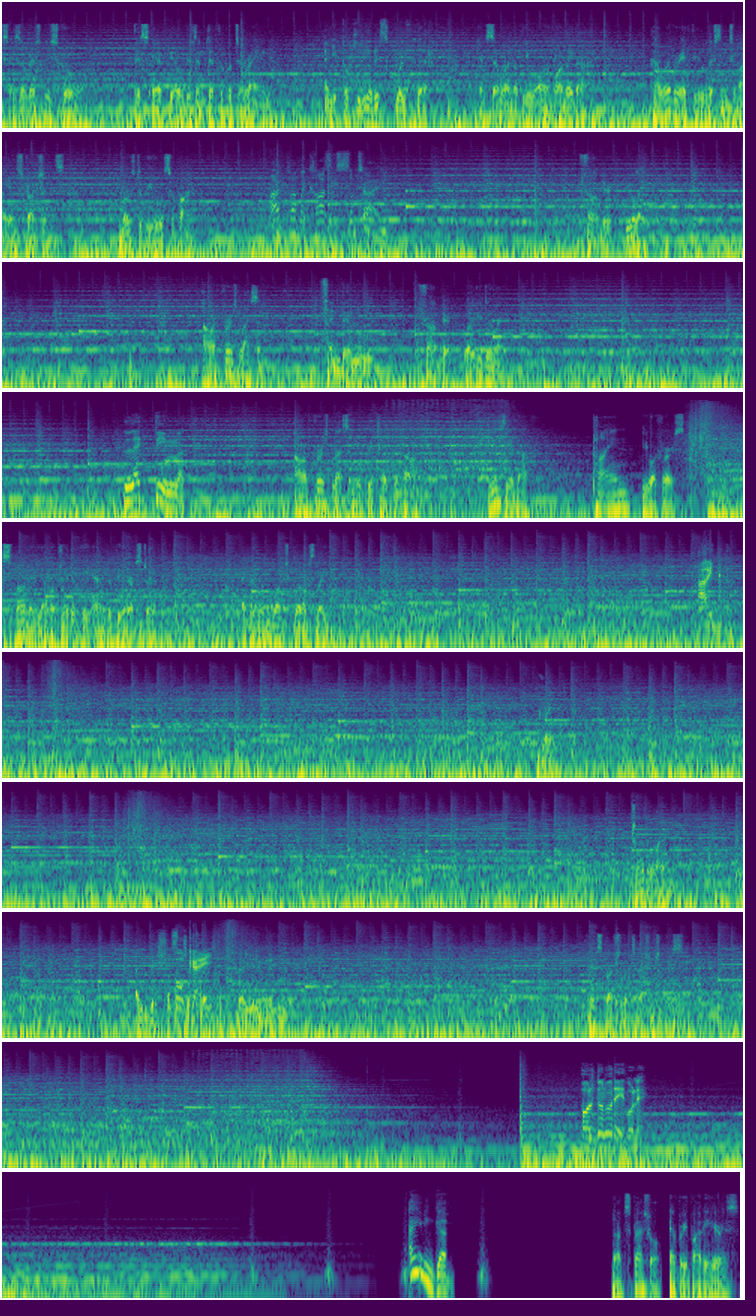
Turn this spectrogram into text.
This is a risky school. This airfield is in difficult terrain. And you took your risk with there. And so one of you or more may die. However, if you listen to my instructions, most of you will survive. I'm kamikaze sometime. Thunder, you're late. Our first lesson. Thunder Moon. Thunder, what are you doing? Leg team. Our first lesson will be taking off. Easy enough. Pine, you're first. Spawn a yellow jet at the end of the airstrip. Everyone watch closely. Hiked. Okay. Pay special attention to this. Old onorevole. Aiming good. Not special, everybody here is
